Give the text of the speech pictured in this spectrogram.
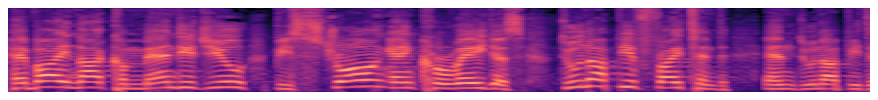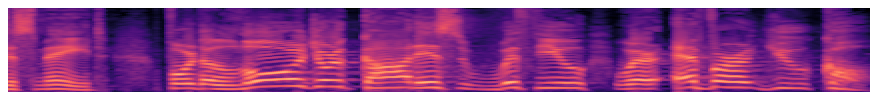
have I not commanded you? Be strong and courageous. Do not be frightened and do not be dismayed. For the Lord your God is with you wherever you go.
